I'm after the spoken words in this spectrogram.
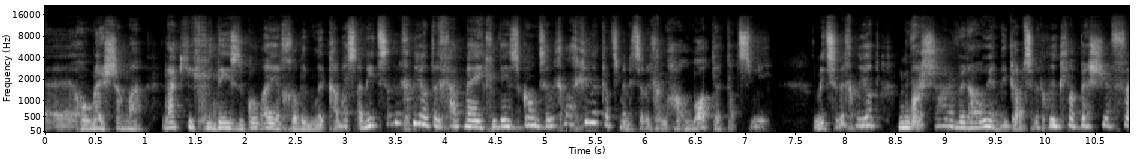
אה, אומר שמה, רק יחידי סגולה יכולים להיכנס. אני צריך להיות אחד מהיחידי סגולה, אני צריך להכין את עצמי, אני צריך להעלות את עצמי. אני צריך להיות מוכשר וראוי, אני גם צריך להתלבש יפה.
